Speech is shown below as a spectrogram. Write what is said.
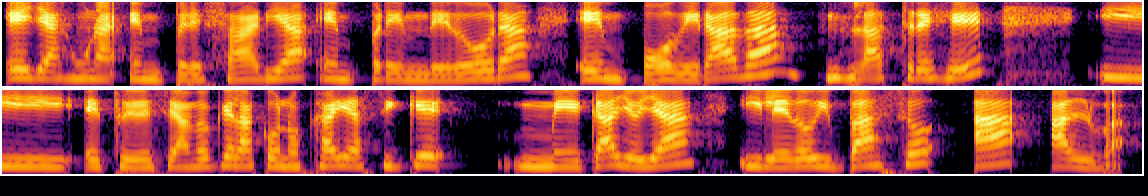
Ella es una empresaria, emprendedora, empoderada, las 3G, y estoy deseando que la conozcáis, así que me callo ya y le doy paso a Alba.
